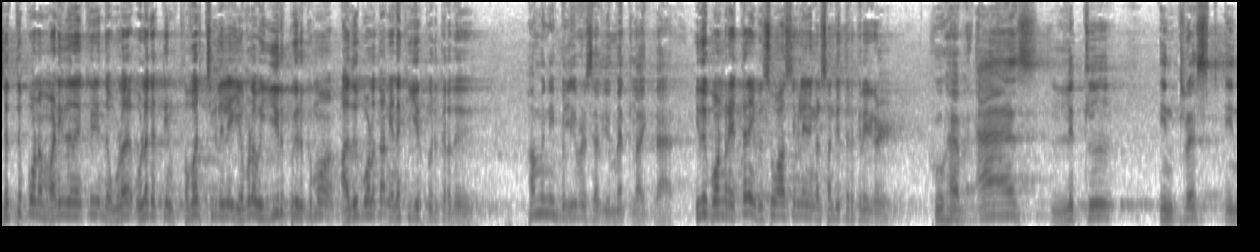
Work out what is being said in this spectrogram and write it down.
செத்துப்போன மனிதனுக்கு இந்த உல உலகத்தின் கவர்ச்சிகளிலே எவ்வளவு ஈர்ப்பு இருக்குமோ அது போல தான் எனக்கு ஈர்ப்பு இருக்கிறது How many believers have you met like that? இது போன்ற எத்தனை விசுவாசிகளை நீங்கள் சந்தித்திருக்கிறீர்கள் Who have as little interest in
